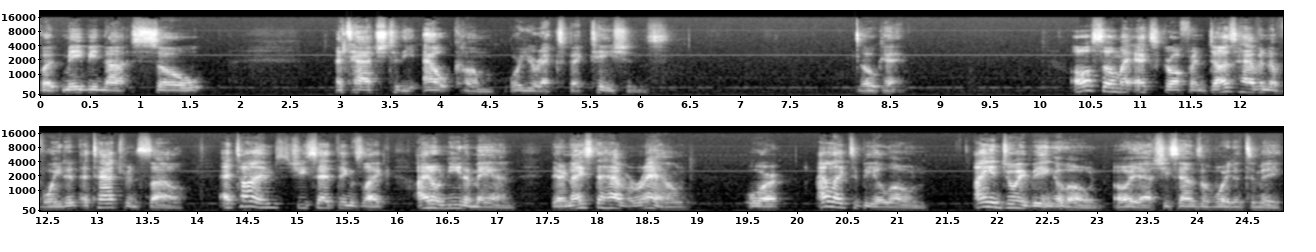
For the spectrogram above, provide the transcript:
but maybe not so attached to the outcome or your expectations. Okay. Also, my ex-girlfriend does have an avoidant attachment style. At times, she said things like, I don't need a man, they're nice to have around, or I like to be alone. I enjoy being alone. Oh yeah, she sounds avoidant to me.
